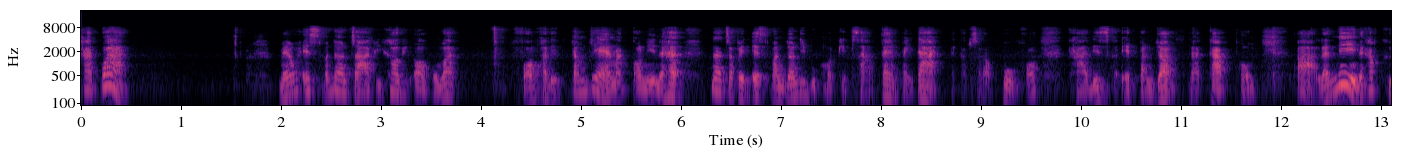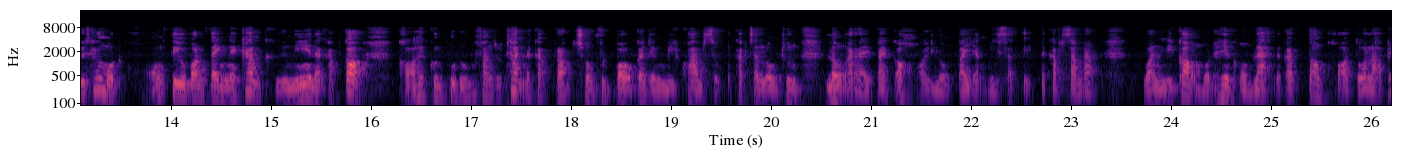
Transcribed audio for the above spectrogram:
คาดว่าแม้ว่าเอสปันยอนจ่ายผีเข้าผีออกผมว่า อร์มคาร์ดิสย่ำแย่มากตอนนี้นะฮะ น่าจะเป็นเอสปันยอนที่บุกมาเก็บ 3 แต้มไปได้นะครับสำหรับคู่ของคาร์ดิสกับเอสปันยอนนะครับผมอ่าและนี่นะครับคือทั้งหมดของติวบอลเต็งในค่ำคืนนี้นะครับ ก็ขอให้คุณผู้ดูผู้ฟังทุกท่านนะครับ รับชมฟุตบอลกันอย่างมีความสุขนะครับ จะลงทุนลงอะไรไปก็ขอให้ลงไปอย่างมีสตินะครับสำหรับวันนี้ก็หมดให้ของผมแล้ว แล้วก็ต้องขอตัวลาไป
